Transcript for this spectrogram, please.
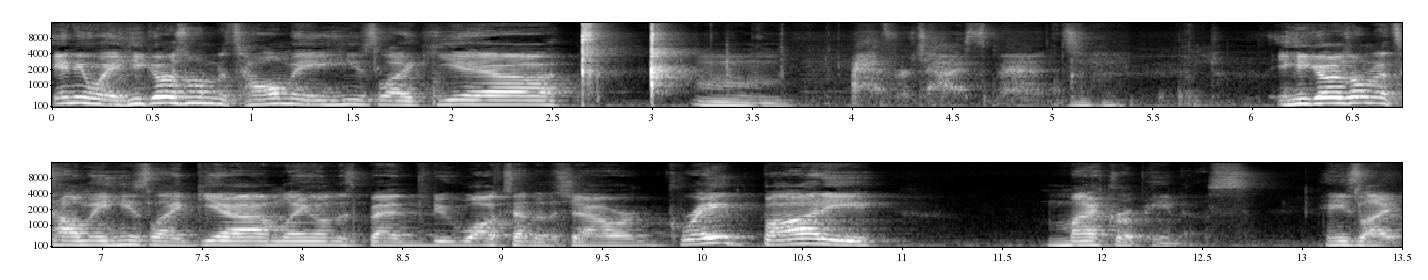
anyway, he goes on to tell me, he's like, yeah, mm, advertisement. he goes on to tell me, he's like, yeah, I'm laying on this bed. The dude walks out of the shower. Great body, micro penis. And he's like,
